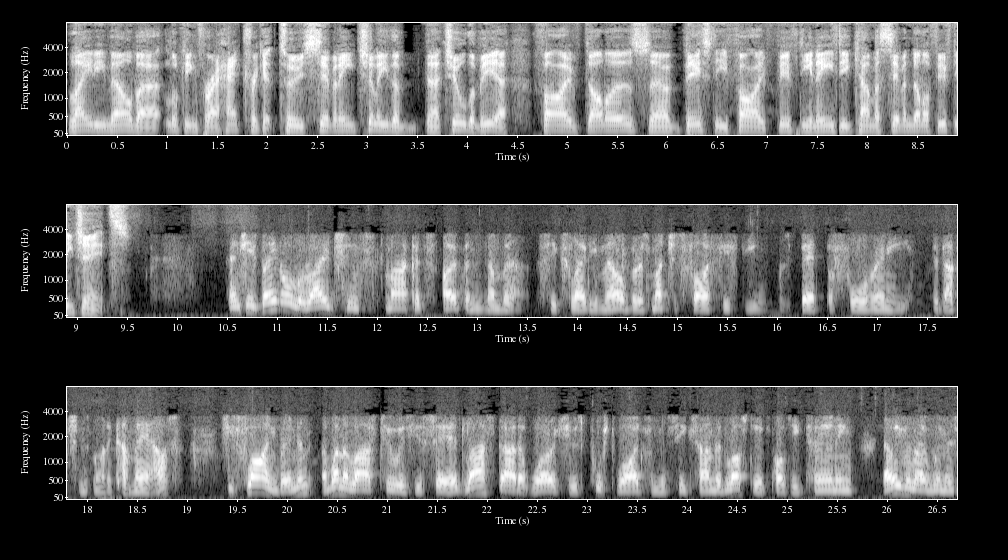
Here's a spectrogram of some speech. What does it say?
Lady Melba looking for a hat trick at 270. Chili the, uh, Chill the beer $5. Uh, Bestie 550 and Easy come a $7.50 chance. And she's been all the rage since markets opened, number six Lady Melba, as much as 550 was bet before any deductions might have come out. She's flying, Brendan, and won the last two, as you said. Last start at Warwick, she was pushed wide from the 600, lost her posse turning. Now, even though winners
